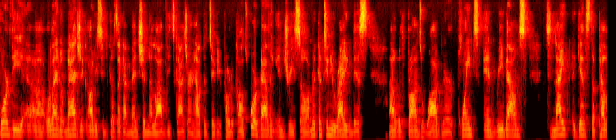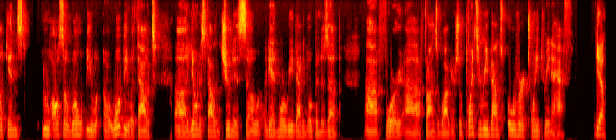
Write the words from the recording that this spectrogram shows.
for the uh, Orlando Magic, obviously, because like I mentioned, a lot of these guys are in health and safety protocols or battling injuries. So I'm going to continue writing this uh, with Franz Wagner points and rebounds tonight against the Pelicans, who also won't be or will be without uh, Jonas Valanciunas. So again, more rebounding opened us up uh, for uh, Franz Wagner. So points and rebounds over 23 and a half. Yeah,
